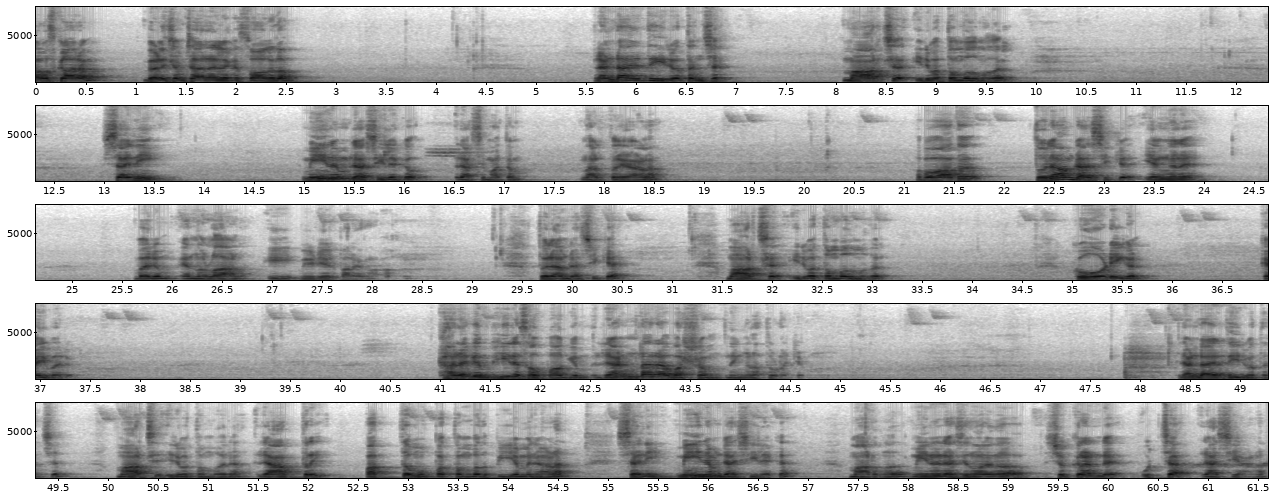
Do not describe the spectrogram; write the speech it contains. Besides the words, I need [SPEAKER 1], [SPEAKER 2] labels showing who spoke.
[SPEAKER 1] നമസ്കാരം. വെളിച്ചം ചാനലിലേക്ക് സ്വാഗതം. രണ്ടായിരത്തി ഇരുപത്തഞ്ച് മാർച്ച് ഇരുപത്തൊമ്പത് മുതൽ ശനി മീനം രാശിയിലേക്ക് രാശിമാറ്റം നടത്തുകയാണ്. അപ്പോൾ അത് തുലാം രാശിക്ക് എങ്ങനെ വരും എന്നുള്ളതാണ് ഈ വീഡിയോയിൽ പറയുന്നത്. തുലാം രാശിക്ക് മാർച്ച് ഇരുപത്തൊമ്പത് മുതൽ കോടികൾ കൈവരും. ഖരഗംഭീര സൗഭാഗ്യം രണ്ടര വർഷം നിങ്ങളെ തുടയ്ക്കും. രണ്ടായിരത്തി ഇരുപത്തഞ്ച് മാർച്ച് ഇരുപത്തൊമ്പതിന് രാത്രി പത്ത് മുപ്പത്തൊമ്പത് പി എമ്മിനാണ് ശനി മീനം രാശിയിലേക്ക് മാറുന്നത്. മീനരാശി എന്ന് പറയുന്നത് ശുക്രന്റെ ഉച്ച രാശിയാണ്.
